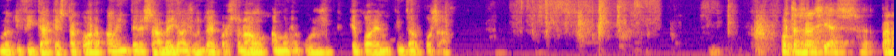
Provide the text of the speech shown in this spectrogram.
notificar aquest acord a la interessada i a la Junta de Personal amb els recursos que poden interposar. Moltes gràcies. Per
